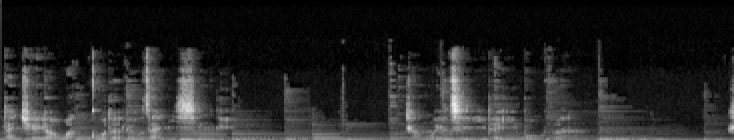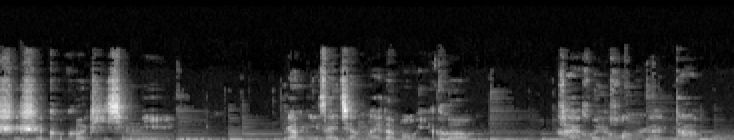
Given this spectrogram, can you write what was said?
但却要顽固地留在你心里，成为记忆的一部分，时时刻刻提醒你。让你在将来的某一刻，还会恍然大悟。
